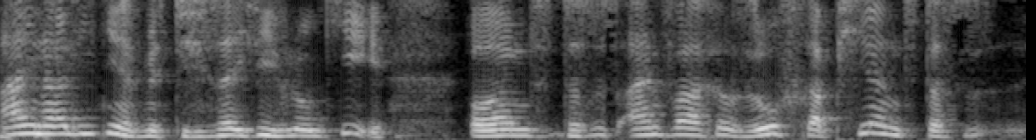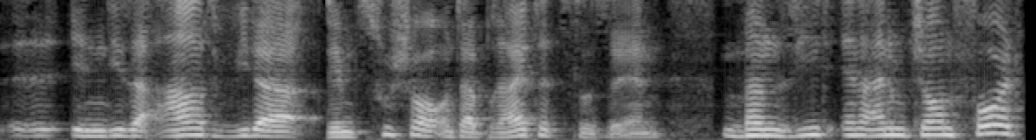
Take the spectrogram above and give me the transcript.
einer Linie mit dieser Ideologie. Und das ist einfach so frappierend, das äh, in dieser Art wieder dem Zuschauer unterbreitet zu sehen. Man sieht in einem John Ford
